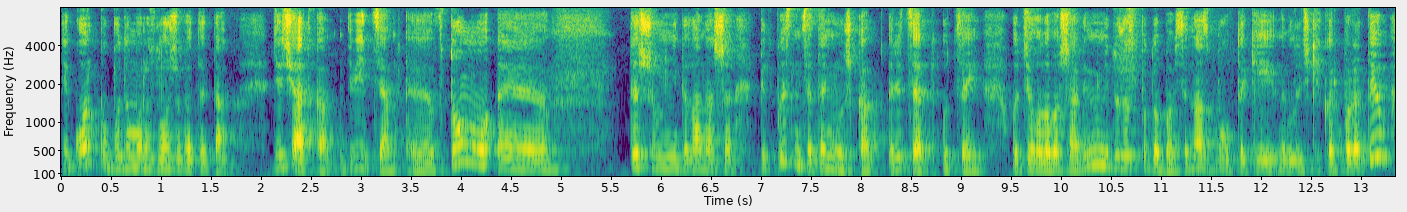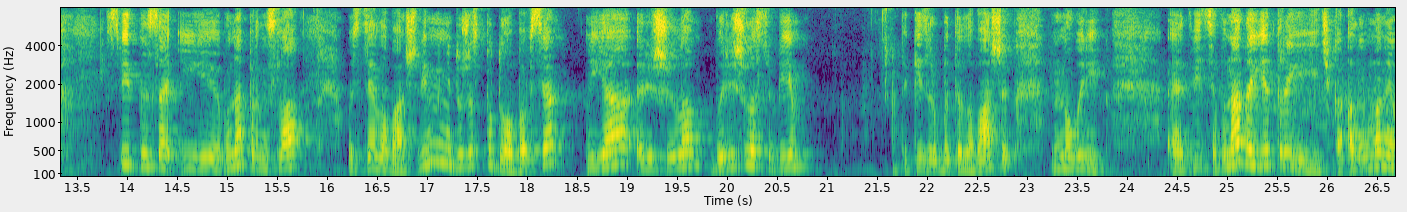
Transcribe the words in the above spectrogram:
І корку будемо розложувати так. Дівчатка, дивіться, е, в тому е, те, що мені дала наша підписниця Танюшка, рецепт оцей, оцього лаваша, він мені дуже сподобався. У нас був такий невеличкий корпоратив Світнеса, і вона принесла ось цей лаваш. Він мені дуже сподобався, і я рішила, вирішила собі такий зробити лавашик на Новий рік. Е, Дивіться, вона дає три яєчка, але в мене е,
